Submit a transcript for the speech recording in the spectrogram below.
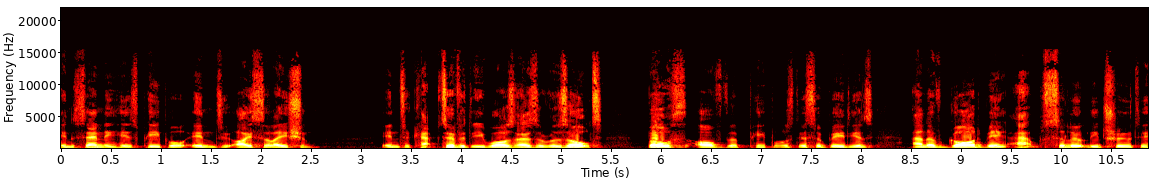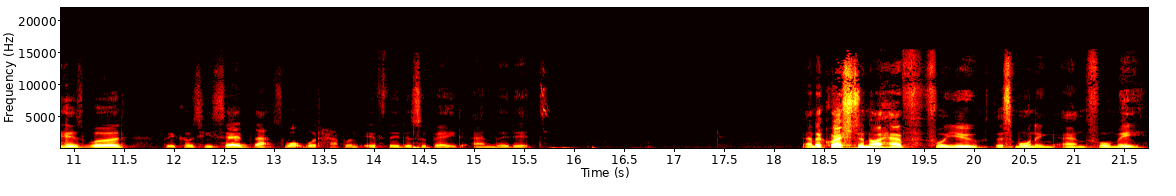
in sending his people into isolation, into captivity, was as a result both of the people's disobedience and of God being absolutely true to his word because he said that's what would happen if they disobeyed, and they did. And a question I have for you this morning and for me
